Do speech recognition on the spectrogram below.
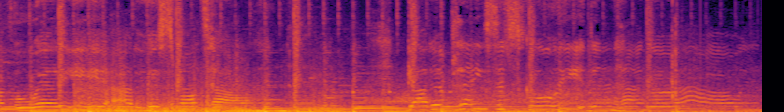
yourself a way out of this small town Got a place at school you didn't hang around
